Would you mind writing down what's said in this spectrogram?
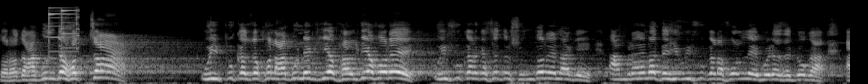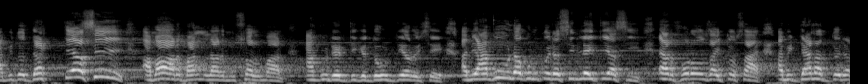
তোরা তো আগুন দিয়ে হচ্ছা। উই ফুকা যখন আগুনের গিয়া ফাল দিয়া পড়ে, উই ফুকার কাছে তো সুন্দরে লাগে। আমরা না দেখি উই ফুকাটা পড়লে মরে যাবে গা। আমি তো দেখতে আসি আবার বাংলার মুসলমান আগুনের দিকে দৌড় দিয়া রয়েছে আমি আগুন আগুন করে চিল্লাইতে আসি এরপরেও যাইতো চাই আমি ডানার ধরে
